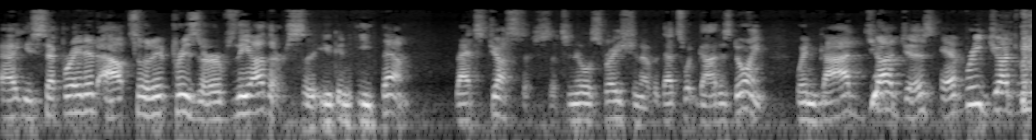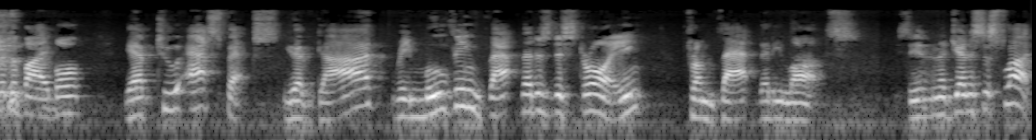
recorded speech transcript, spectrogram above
uh, you separate it out so that it preserves the others so that you can eat them. That's justice. That's an illustration of it. That's what God is doing. When God judges, every judgment of the Bible, you have two aspects. You have God removing that that is destroying from that that he loves. You see it in the Genesis flood.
